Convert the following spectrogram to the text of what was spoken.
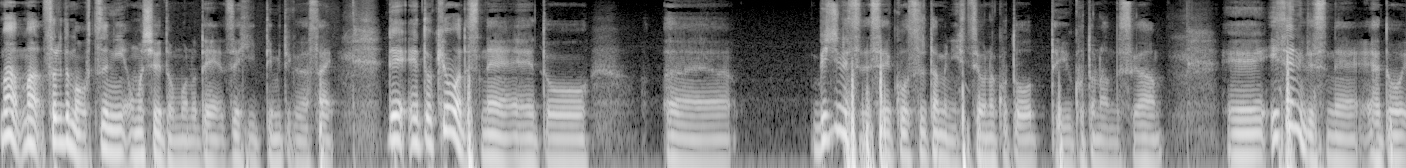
まあまあそれでも普通に面白いと思うので是非行ってみてください。で、えーと、今日はですねえっ、ー、と、えービジネスで成功するために必要なことっていうことなんですが、えー、以前にですね、えーと、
